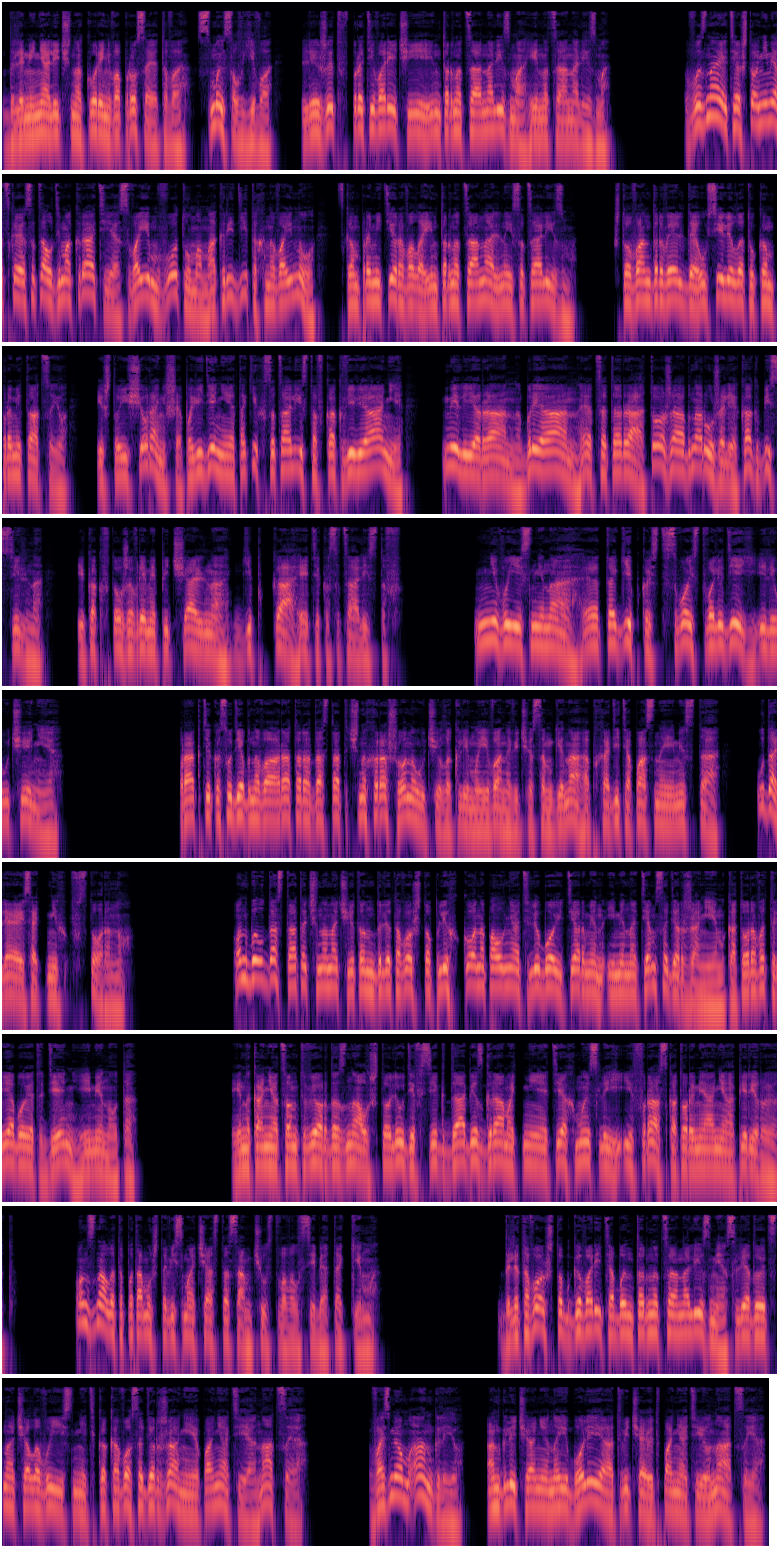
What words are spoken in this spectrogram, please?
«Для меня лично корень вопроса этого, смысл его — лежит в противоречии интернационализма и национализма. Вы знаете, что немецкая социал-демократия своим вотумом о кредитах на войну скомпрометировала интернациональный социализм, что Вандервельде усилил эту компрометацию, и что еще раньше поведение таких социалистов, как Вивиани, Мильеран, Бриан, etc., тоже обнаружили, как бессильно, и как в то же время печально гибка этика социалистов. Не выяснена, это гибкость свойства людей или учения. Практика судебного оратора достаточно хорошо научила Клима Ивановича Самгина обходить опасные места, удаляясь от них в сторону. Он был достаточно начитан для того, чтобы легко наполнять любой термин именно тем содержанием, которого требует день и минута. И, наконец, он твердо знал, что люди всегда безграмотнее тех мыслей и фраз, которыми они оперируют. Он знал это потому, что весьма часто сам чувствовал себя таким. Для того, чтобы говорить об интернационализме, следует сначала выяснить, каково содержание понятия «нация». Возьмем Англию. Англичане наиболее отвечают понятию «нация»,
